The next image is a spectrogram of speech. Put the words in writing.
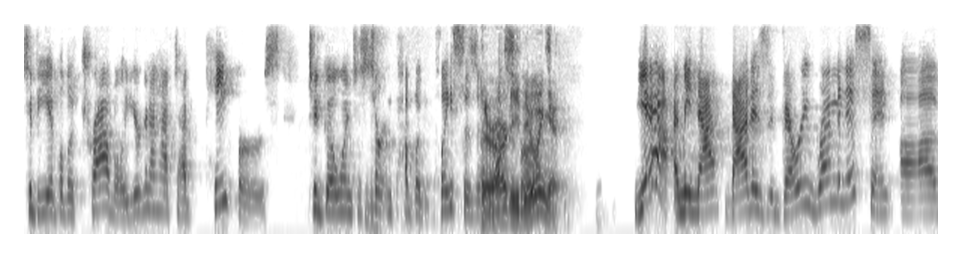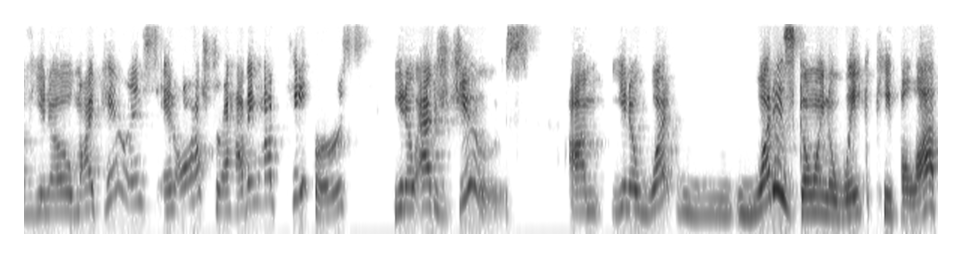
to be able to travel. You're going to have to have papers to go into mm. certain public places. They're already doing it. Yeah, I mean that that is very reminiscent of you know my parents in Austria having had papers, you know, as Jews. Um, you know what what is going to wake people up?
